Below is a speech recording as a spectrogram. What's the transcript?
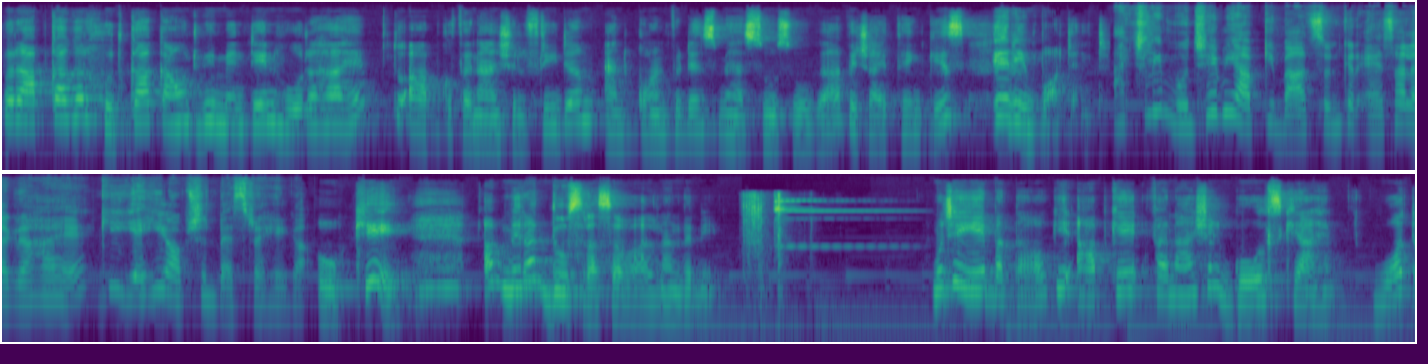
पर आपका अगर खुद का अकाउंट भी मेंटेन हो रहा है तो आपको फाइनेंशियल फ्रीडम एंड कॉन्फिडेंस महसूस होगा which I think is very important actually मुझे भी आपकी बात सुनकर ऐसा लग रहा है कि यही ऑप्शन बेस्ट रहेगा। Okay okay. अब मेरा दूसरा सवाल नंदनी। मुझे ये बताओ कि आपके फाइनेंशियल गोल्स क्या हैं? What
